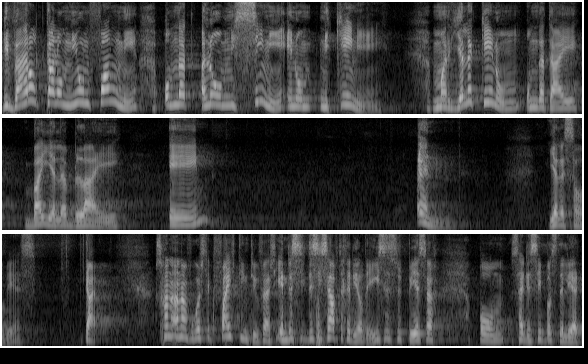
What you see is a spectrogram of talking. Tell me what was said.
Die wêreld kan hom nie ontvang nie omdat hulle hom nie sien nie en hom nie ken nie. Maar julle ken hom omdat hy by julle bly en in julle sal wees. Kyk. Ons gaan aan na hoofstuk 15 toe vers 1. Dis dis dieselfde gedeelte. Jesus is besig om sy disippels te leer.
